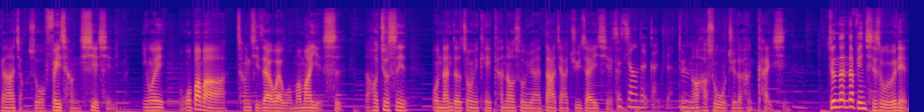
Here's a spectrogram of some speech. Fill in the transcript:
跟他讲说：“非常谢谢你们，因为我爸爸长期在外，我妈妈也是。然后就是我难得终于可以看到说，原来大家聚在一起是这样的感觉。对，然后他说我觉得很开心。就那那边其实我有点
